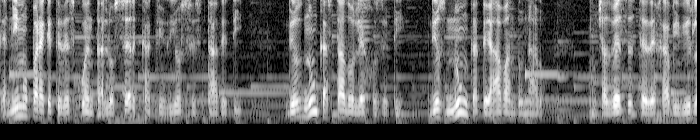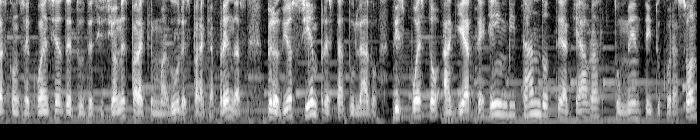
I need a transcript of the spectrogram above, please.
Te animo para que te des cuenta lo cerca que Dios está de ti. Dios nunca ha estado lejos de ti, Dios nunca te ha abandonado. Muchas veces te deja vivir las consecuencias de tus decisiones para que madures, para que aprendas, pero Dios siempre está a tu lado, dispuesto a guiarte e invitándote a que abras tu mente y tu corazón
